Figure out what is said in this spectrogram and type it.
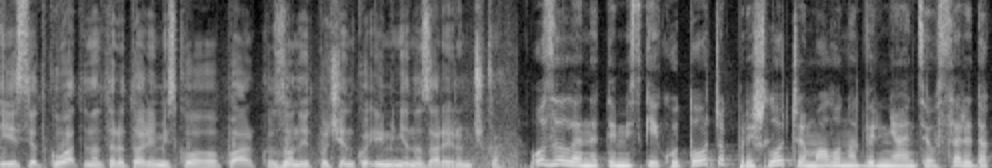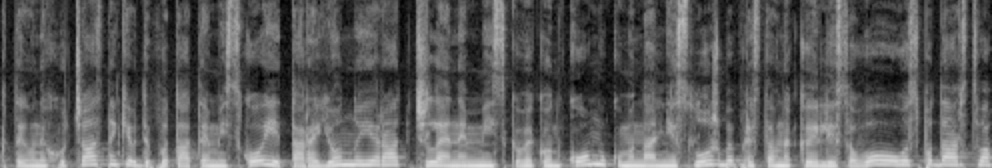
і святкувати на території міського парку зони відпочинку імені Назара Єремчука. Озеленити міський куточок прийшло чимало надвірнянців. Серед активних учасників депутати міської та районної рад, члени міськвиконкому, комунальні служби, представники лісового господарства,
